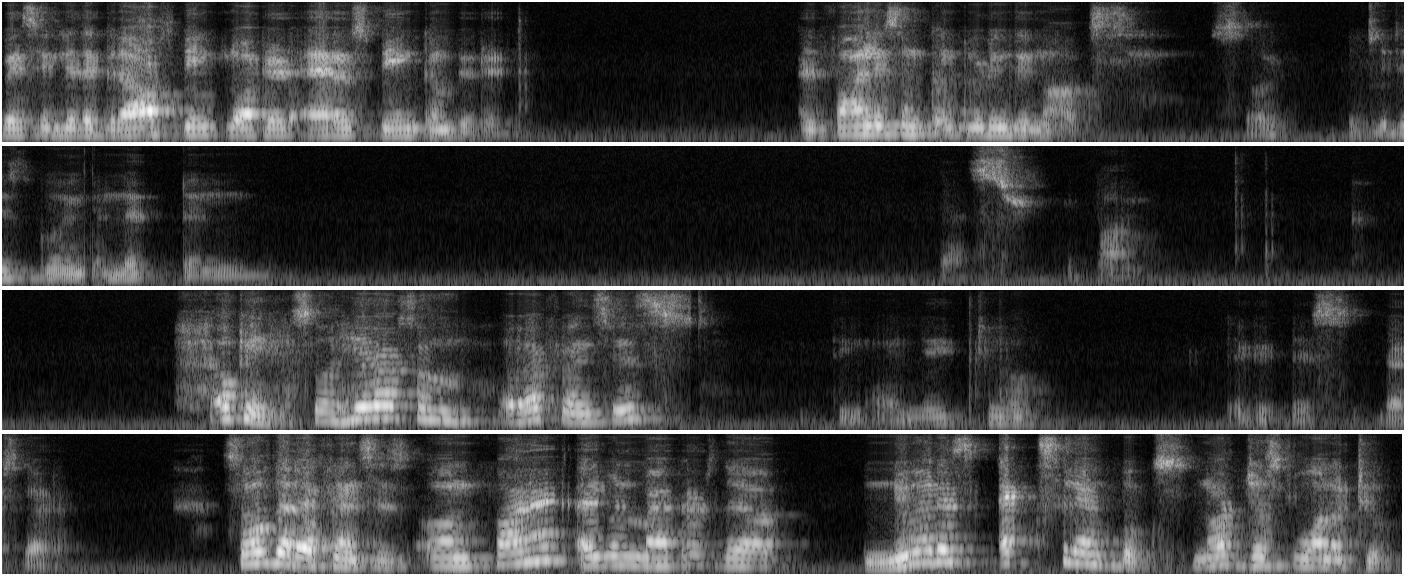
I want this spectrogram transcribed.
basically the graphs being plotted, errors being computed. And finally some concluding remarks. So it is going a little, that's fine. Okay, so here are some references. I think I need to take it this, that's better. Some of the references on finite element methods, there are numerous excellent books, not just one or two.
